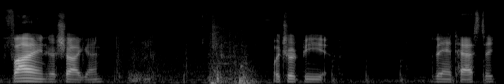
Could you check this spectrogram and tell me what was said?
find a shotgun. Which would be fantastic.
